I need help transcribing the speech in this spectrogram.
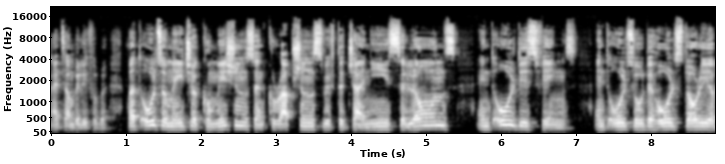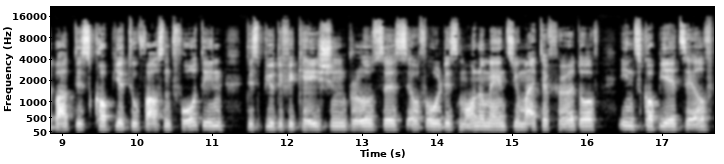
it's unbelievable but also major commissions and corruptions with the chinese loans and all these things and also the whole story about this Skopje 2014, this beautification process of all these monuments you might have heard of in Skopje itself,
